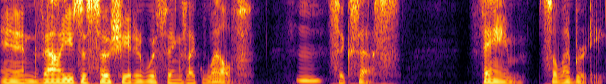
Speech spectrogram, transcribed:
and values associated with things like wealth, Hmm. success, fame, celebrity.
